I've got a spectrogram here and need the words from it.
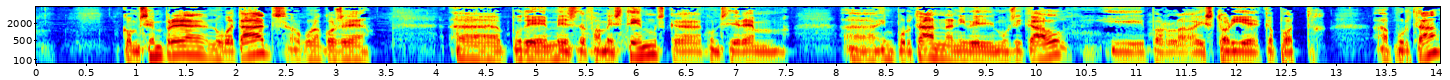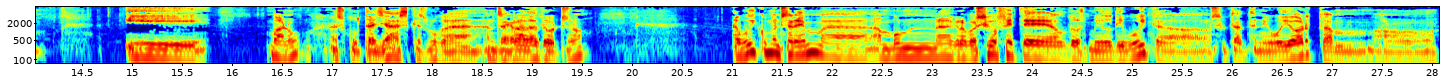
com sempre, novetats, alguna cosa eh, poder més de fa més temps, que considerem eh, important a nivell musical i per la història que pot aportar. I, bueno, escoltar jazz, que és el que ens agrada a tots, no? Avui començarem eh, amb una gravació feta el 2018 a la ciutat de New York amb el,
